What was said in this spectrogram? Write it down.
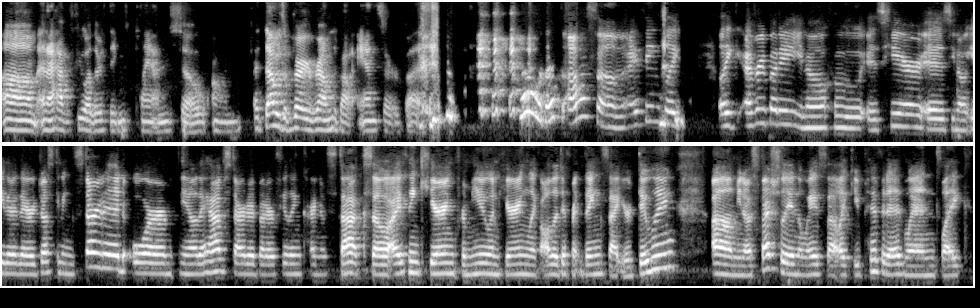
Um, and I have a few other things planned. So um, that was a very roundabout answer, but. oh, that's awesome. I think like like everybody you know who is here is you know either they're just getting started or you know they have started but are feeling kind of stuck. So i think hearing from you and hearing like all the different things that you're doing um you know especially in the ways that like you pivoted when like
